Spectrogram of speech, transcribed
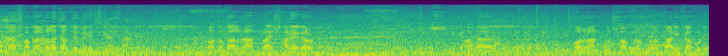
আমরা সকালবেলা জানতে পেরেছি, গতকাল রাত প্রায় সাড়ে এগারোটা। আপনার কল্যাণপুর সংলগ্ন দ্বারিকাপুরে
